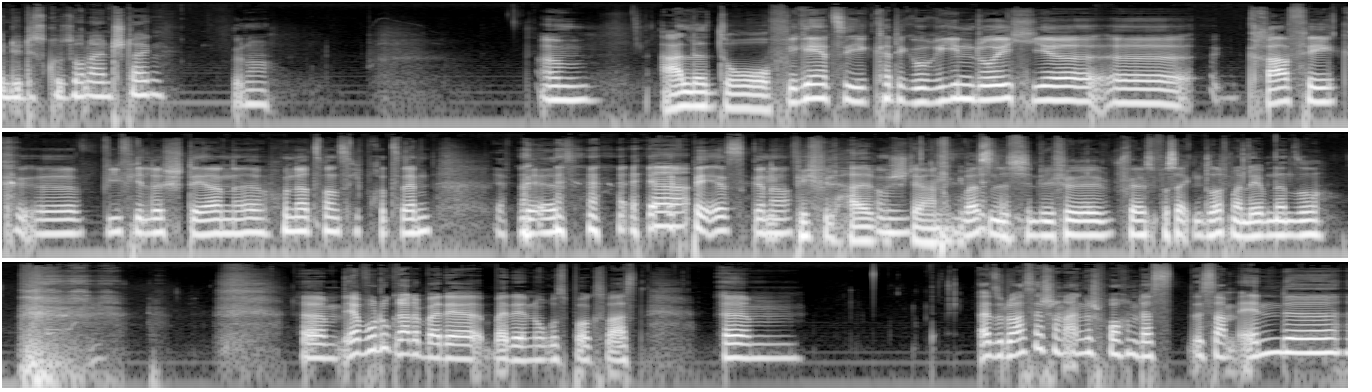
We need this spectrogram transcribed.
in die Diskussion einsteigen. Genau. Ähm, Alle doof. wir gehen jetzt die Kategorien durch hier. Äh, Grafik, äh, wie viele Sterne? 120 Prozent. FPS. Ja. FPS, genau. Wie, wie viel halbe Ähm, Sterne? Ich weiß nicht, in wie viel Frames per Second läuft mein Leben denn so? Ähm, ja, wo du gerade bei der, bei der Norris-Box warst. Ähm, also du hast ja schon angesprochen, dass es am Ende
